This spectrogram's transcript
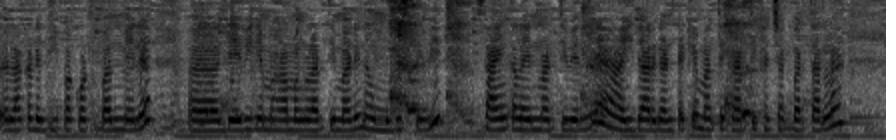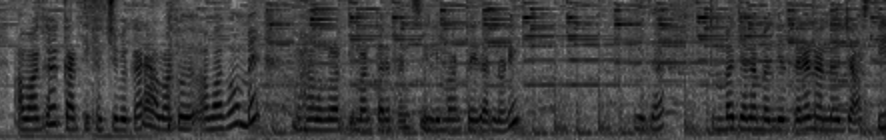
ಎಲ್ಲ ಕಡೆ ದೀಪ ಕೊಟ್ಟು ಬಂದ್ಮೇಲೆ ಮೇಲೆ ದೇವಿಗೆ ಮಹಾಮಂಗಳಾರತಿ ಮಾಡಿ ನಾವು ಮುಗಿಸ್ತೀವಿ. ಸಾಯಂಕಾಲ ಏನು ಮಾಡ್ತೀವಿ ಅಂದ್ರೆ ಐದಾರು ಗಂಟೆಗೆ ಮತ್ತೆ ಕಾರ್ತಿಕ್ ಹಚ್ಚಕ್ ಬರ್ತಾರಲ್ಲ ಅವಾಗ ಕಾರ್ತಿಕ್ ಹಚ್ಚಬೇಕಾರೆ ಅವಾಗ ಅವಾಗ ಒಮ್ಮೆ ಮಹಾಮಂಗಳಾರತಿ ಮಾಡ್ತಾರೆ ಫ್ರೆಂಡ್ಸ್ ಇಲ್ಲಿ ಮಾಡ್ತಾ ಇದ್ದಾರೆ ನೋಡಿ. ಈಗ ತುಂಬ ಜನ ಬಂದಿರ್ತಾರೆ. ನಾನು ಜಾಸ್ತಿ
